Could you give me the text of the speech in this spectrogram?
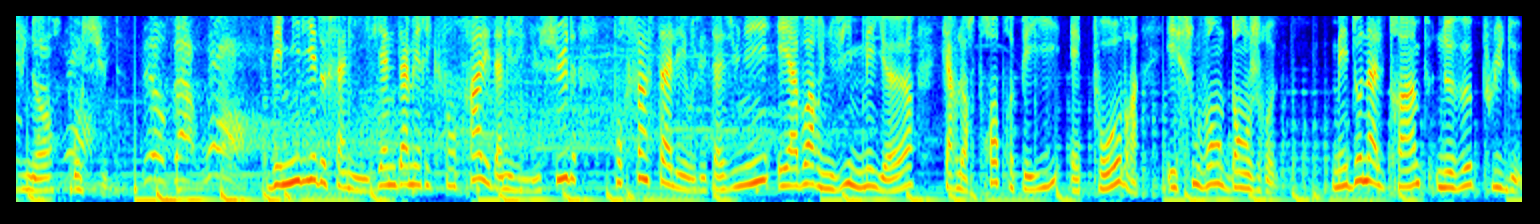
du nord au sud. Des milliers de familles viennent d'Amérique centrale et d'Amérique du Sud pour s'installer aux États-Unis et avoir une vie meilleure car leur propre pays est pauvre et souvent dangereux. Mais Donald Trump ne veut plus d'eux.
